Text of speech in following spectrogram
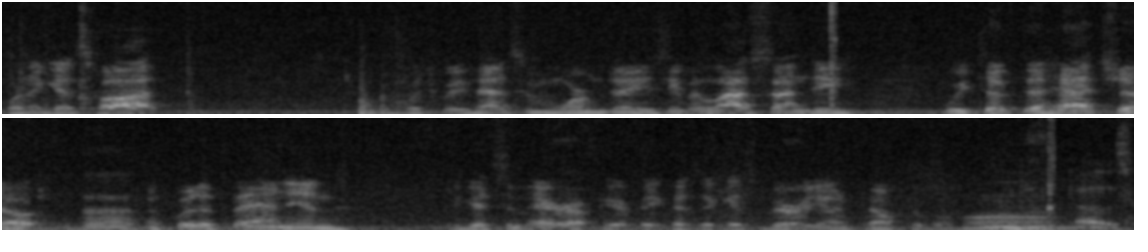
When it gets hot, which we've had some warm days, even last Sunday, we took the hatch out Uh-huh. and put a fan in to get some air up here because it gets very uncomfortable. Oh. It does.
